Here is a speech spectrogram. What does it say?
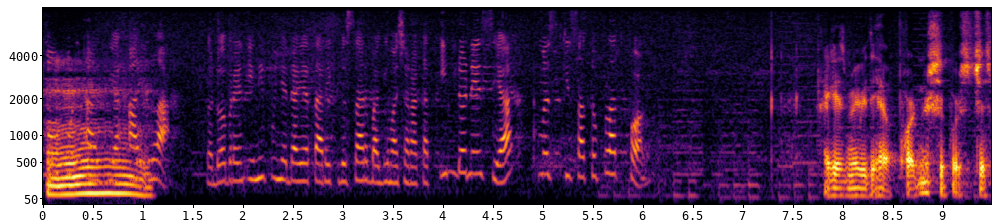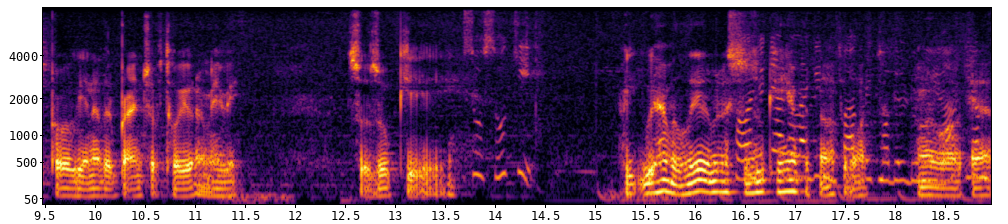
maupun Hmm. Ayla. Kedua brand ini punya daya tarik besar bagi masyarakat Indonesia meski satu platform. I guess maybe they have partnership or it's just probably another branch of Toyota maybe. Suzuki. Suzuki We, have a little bit of Suzuki here, but not a lot. Not a lot yet.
